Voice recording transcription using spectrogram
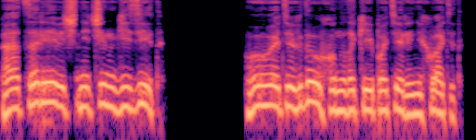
а царевич не чингизит. У этих духу на такие потери не хватит».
